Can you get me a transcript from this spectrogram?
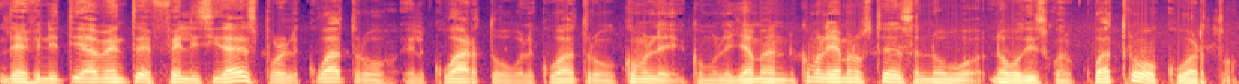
Definitivamente, felicidades por el 4, el cuarto o el 4, ¿cómo le, cómo le llaman cómo le llaman ustedes al nuevo nuevo disco? ¿El 4 o cuarto?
